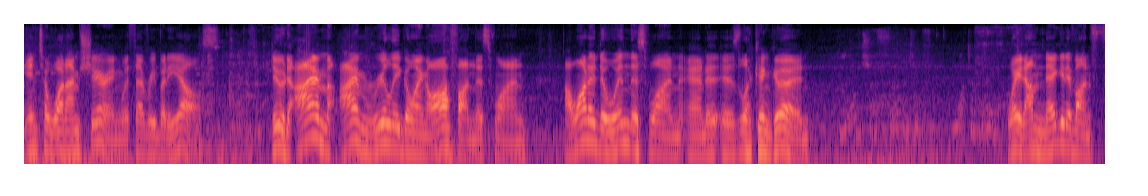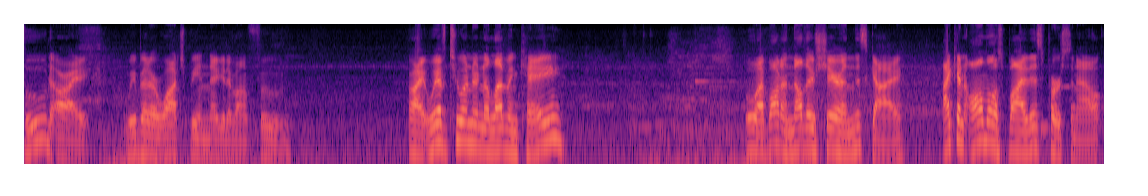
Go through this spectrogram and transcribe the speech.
into what I'm sharing with everybody else. Dude, I'm I'm really going off on this one. I wanted to win this one and it is looking good. Wait, I'm negative on food? Alright. We better watch being negative on food. Alright, we have 211k. Ooh, I bought another share in this guy. I can almost buy this person out.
